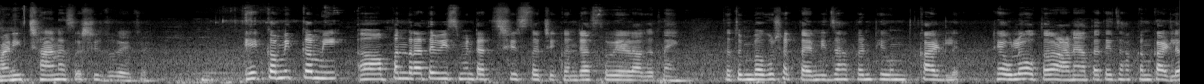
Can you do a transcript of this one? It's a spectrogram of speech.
आणि छान असं शिजू द्यायचं हे कमीत कमी पंधरा ते वीस मिनटात शिजतं चिकन. जास्त वेळ लागत नाही. तर तुम्ही बघू शकताय मी झाकण ठेवून काढले. ठेवलं होतं आणि आता ते झाकण काढलं.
